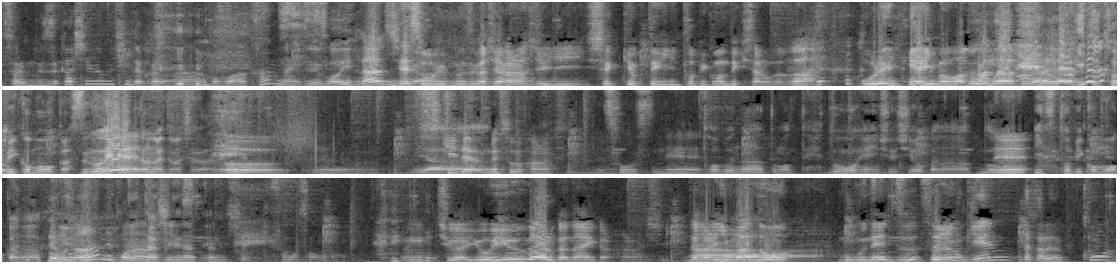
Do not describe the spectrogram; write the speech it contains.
それ難しい話だからな。僕わかんないですよ。すごいなんでそういう難しい話に積極的に飛び込んできたのかが 俺には今分かんない、いつ飛び込もうか。すごい考ねえてましたからね。うん好きだよねそういう話、ね、そうですね。飛ぶなと思ってどう編集しようかなと、ね。いつ飛び込もうかなでもなんでこの話に二なったん択でしたっけそもそも。うん、違う余裕があるかないかの話。だから今の僕ねずっと。それも原だからこ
